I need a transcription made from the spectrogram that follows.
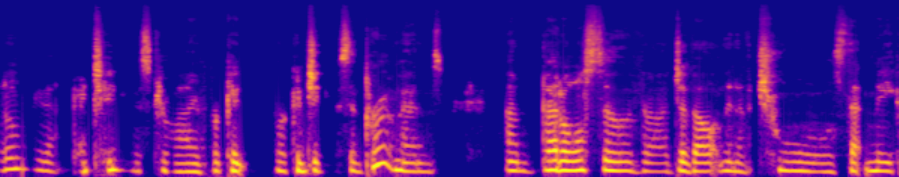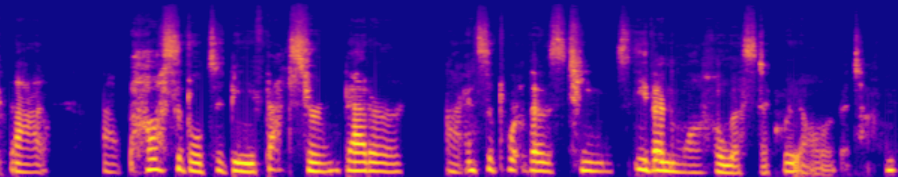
not only that continuous drive for, con- for continuous improvement, um, but also the development of tools that make that uh, possible to be faster and better uh, and support those teams even more holistically all of the time.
